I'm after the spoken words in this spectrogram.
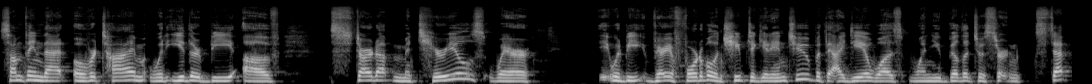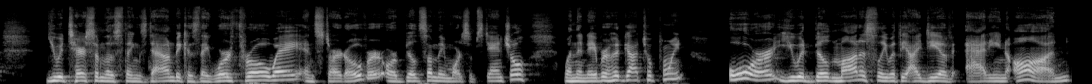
something that over time would either be of startup materials where it would be very affordable and cheap to get into, but the idea was when you build it to a certain step, you would tear some of those things down because they were throwaway and start over or build something more substantial when the neighborhood got to a point or you would build modestly with the idea of adding on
